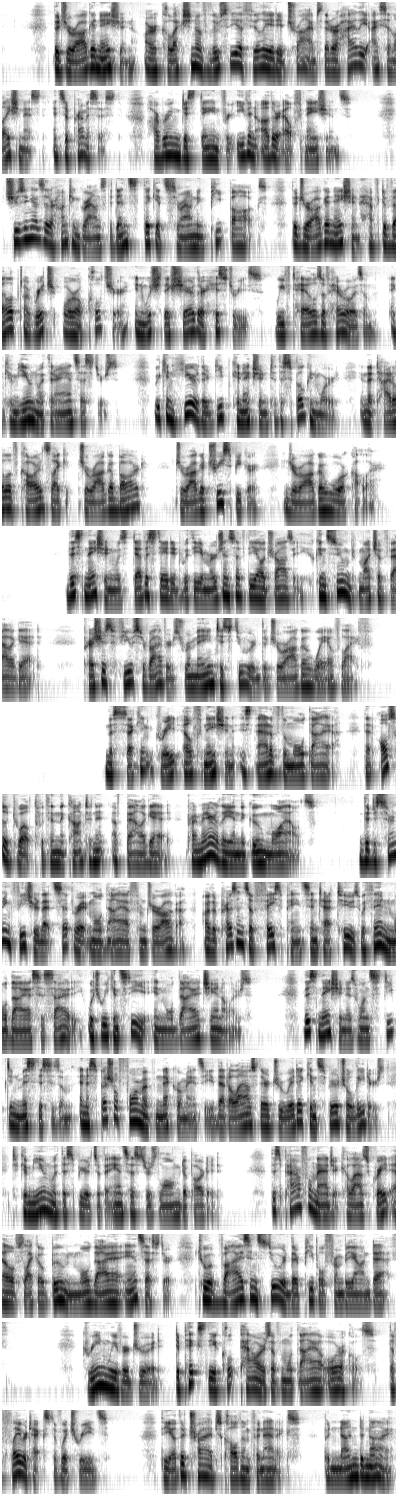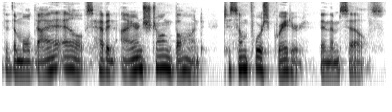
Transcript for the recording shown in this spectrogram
The Joraga Nation are a collection of loosely affiliated tribes that are highly isolationist and supremacist, harboring disdain for even other elf nations. Choosing as their hunting grounds the dense thickets surrounding peat bogs, the Joraga Nation have developed a rich oral culture in which they share their histories, weave tales of heroism, and commune with their ancestors. We can hear their deep connection to the spoken word in the title of cards like Joraga Bard, Joraga Tree Speaker, and Joraga Warcaller. This nation was devastated with the emergence of the Eldrazi, who consumed much of Bala Ged. Precious few survivors remain to steward the Joraga way of life. The second great elf nation is that of the Mul Daya, that also dwelt within the continent of Bala Ged, primarily in the Guum Wilds. The discerning feature that separate Mul Daya from Joraga are the presence of face paints and tattoos within Mul Daya society, which we can see in Mul Daya channelers. This nation is one steeped in mysticism and a special form of necromancy that allows their druidic and spiritual leaders to commune with the spirits of ancestors long departed. This powerful magic allows great elves like Obuun, Mul Daya ancestor, to advise and steward their people from beyond death. Greenweaver Druid depicts the occult powers of Mul Daya oracles, the flavor text of which reads The other tribes call them fanatics, but none deny that the Mul Daya elves have an iron strong bond to some force greater than themselves.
